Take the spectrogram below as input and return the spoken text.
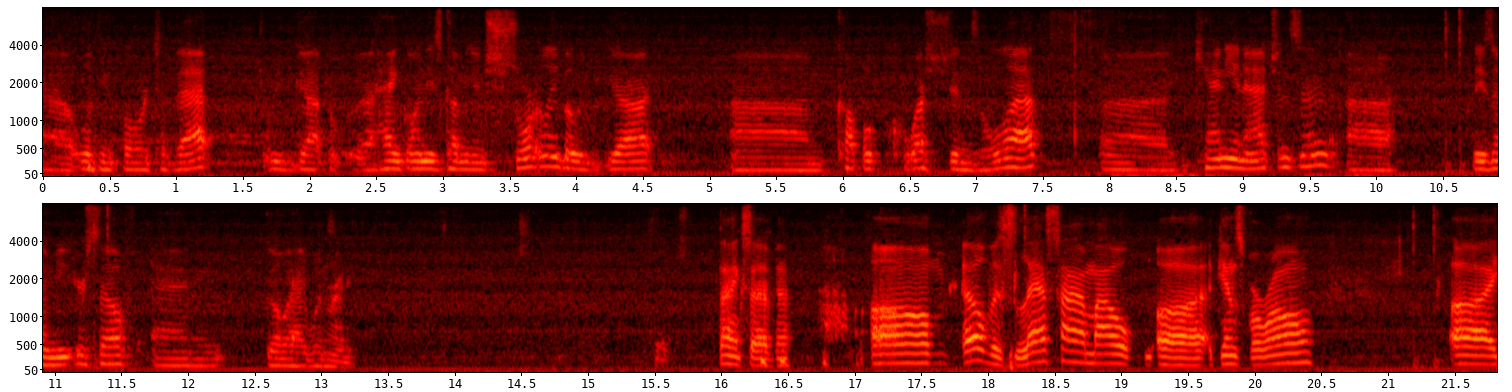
uh, looking forward to that. We've got uh, Hank Lundy's coming in shortly, but we've got a um, couple questions left. Uh, Kenyon Atchison, uh, please unmute yourself and go ahead when ready. Thanks, Evan. Um, Elvis, last time out uh, against Verone, uh,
